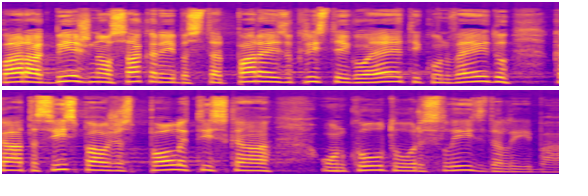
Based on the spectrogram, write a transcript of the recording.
Pārāk bieži nav sakarības starp pareizu kristīgo ētiku un veidu, kā tas izpaužas politiskā un kultūras līdzdalībā.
